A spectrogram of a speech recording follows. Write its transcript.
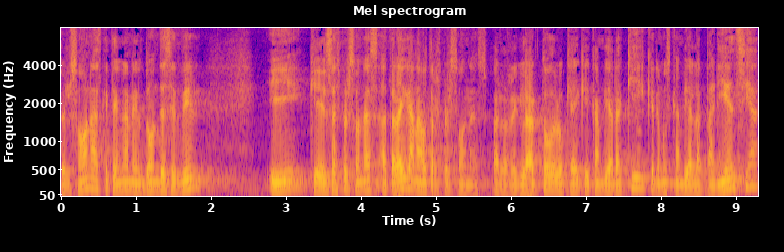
personas que tengan el don de servir y que esas personas atraigan a otras personas para arreglar todo lo que hay que cambiar aquí. Queremos cambiar la apariencia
